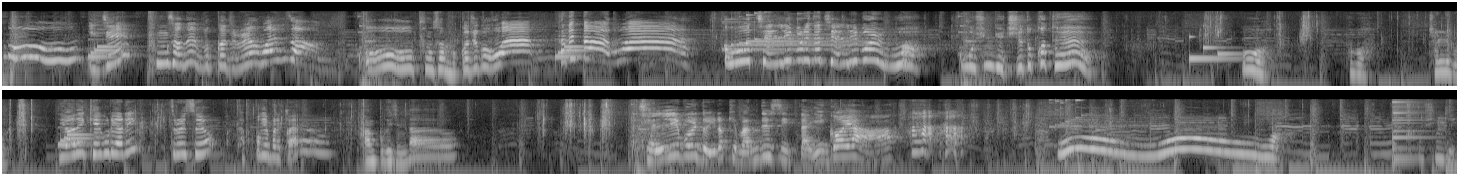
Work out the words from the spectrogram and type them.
오, 이제 풍선을 묶어주면 완성! 오, 풍선 묶어주고, 와! 다 됐다! 와! 오, 젤리볼이다, 젤리볼! 우와! 오, 신기해. 진짜 똑같아. 우와, 봐봐. 젤리볼. 이 안에 개구리 알이 들어있어요. 다 뽀개버릴 거예요. 안 뽀개진다. 젤리볼도 이렇게 만들 수 있다. 이거야. 오, 오, 우와. 오, 신기해.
